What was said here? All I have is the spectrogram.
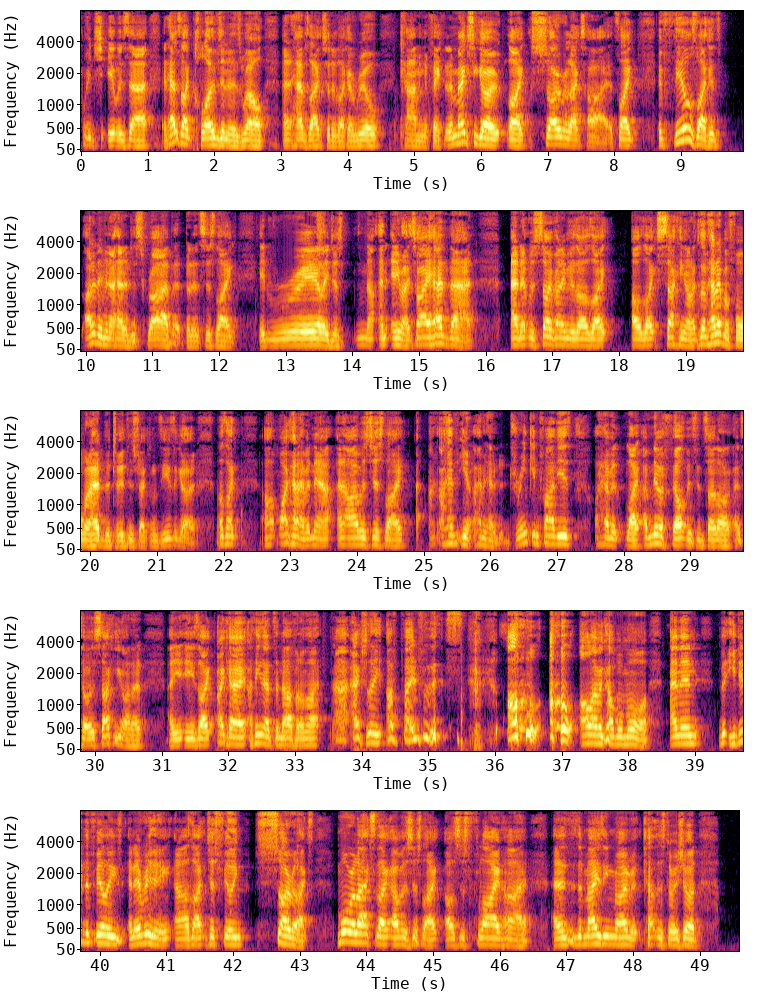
which it was. Uh, it has like cloves in it as well, and it has like sort of like a real calming effect, and it makes you go like so relaxed high. It's like it feels like it's. I don't even know how to describe it, but it's just like it really just. No, and anyway, so I had that, and it was so funny because I was like, I was like sucking on it because I've had it before when I had the tooth instructions years ago. I was like, oh, why can't I have it now? And I was just like, I, I haven't, you know, I haven't had a drink in five years. I haven't like, I've never felt this in so long. And so I was sucking on it. And he's like, okay, I think that's enough. And I'm like, ah, actually, I've paid for this. I'll, I'll, I'll have a couple more. And then the, he did the feelings and everything. And I was like, just feeling so relaxed, more relaxed. Like I was just like, I was just flying high. And it's this amazing moment. Cut the story short.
